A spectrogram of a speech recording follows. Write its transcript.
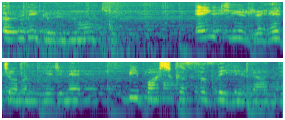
Öyle görünüyor ki Enki Reheca'nın yerine bir başkası zehirlendi.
